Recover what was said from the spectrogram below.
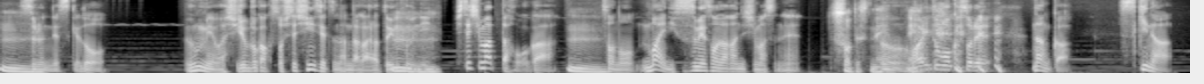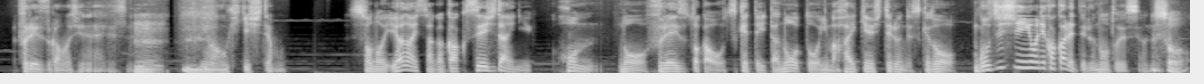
うん。するんですけど、運命は思慮深くそして親切なんだからというふうにうんしてしまった方が、うん。その前に進めそうな感じしますね。そうですね。うん。ね割と僕それ、なんか好きなフレーズかもしれないですね。うん。うん今お聞きしても。その柳井さんが学生時代に本のフレーズとかをつけていたノートを今拝見してるんですけど、ご自身用に書かれてるノートですよね。そ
